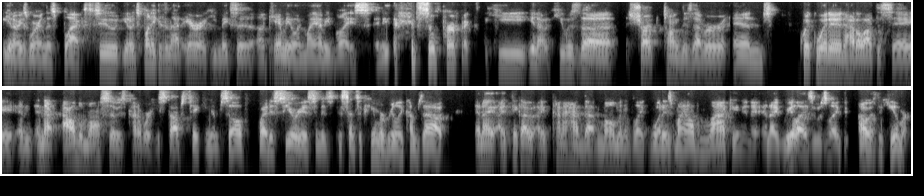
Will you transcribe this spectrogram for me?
you know, he's wearing this black suit. You know, it's funny because in that era, he makes a, a cameo in Miami Vice, and he, it's so perfect. He, you know, he was the sharp tongued as ever and quick witted, had a lot to say, and and that album also is kind of where he stops taking himself quite as serious, and his, his sense of humor really comes out and I, I think I, I kind of had that moment of like, what is my album lacking? And, and I realized it was like, oh, it's the humor,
